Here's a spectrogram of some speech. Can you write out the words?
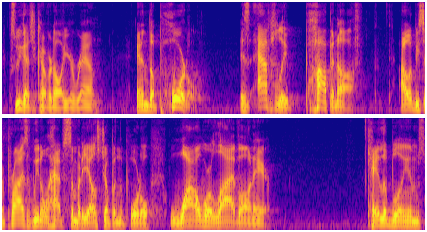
because we got you covered all year round. And the portal is absolutely popping off. I would be surprised if we don't have somebody else jump in the portal while we're live on air. Caleb Williams,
